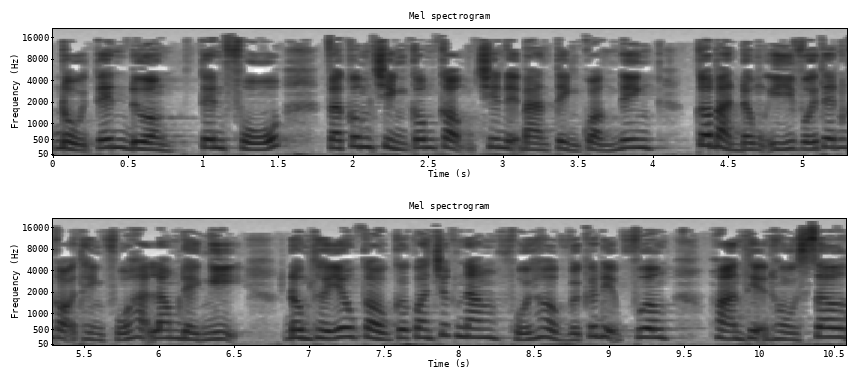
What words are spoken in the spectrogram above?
đổi tên đường, tên phố và công trình công cộng trên địa bàn tỉnh Quảng Ninh cơ bản đồng ý với tên gọi thành phố Hạ Long đề nghị, đồng thời yêu cầu cơ quan chức năng phối hợp với các địa phương hoàn thiện hồ sơ,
